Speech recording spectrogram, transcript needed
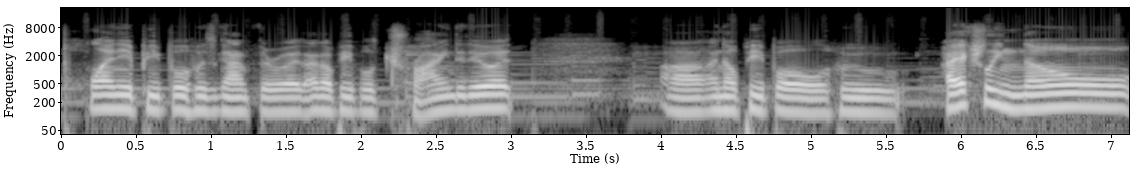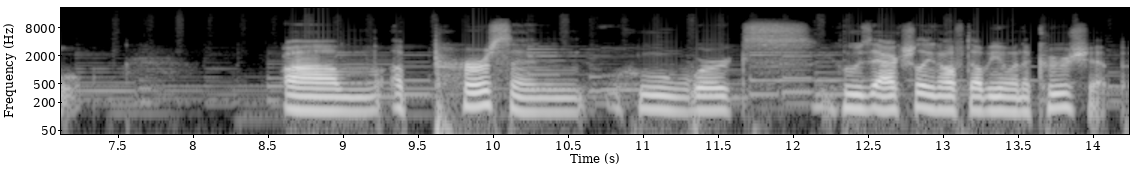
plenty of people who's gone through it. I know people trying to do it. Uh, I know people who I actually know um, a person who works who's actually an OFW in a cruise ship,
